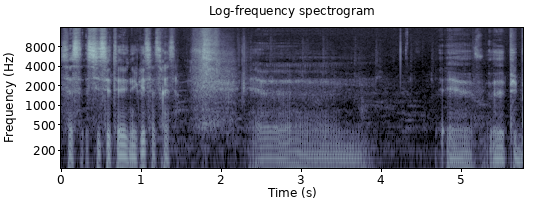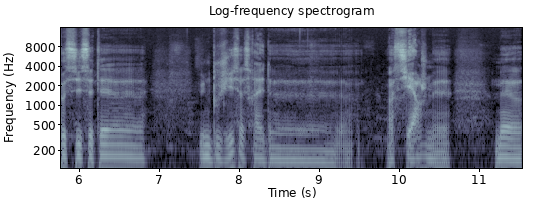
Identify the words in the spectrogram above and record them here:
si c'était une église, ça serait ça. Et, puis bah, si c'était une bougie, ça serait une- un cierge, mais, euh,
